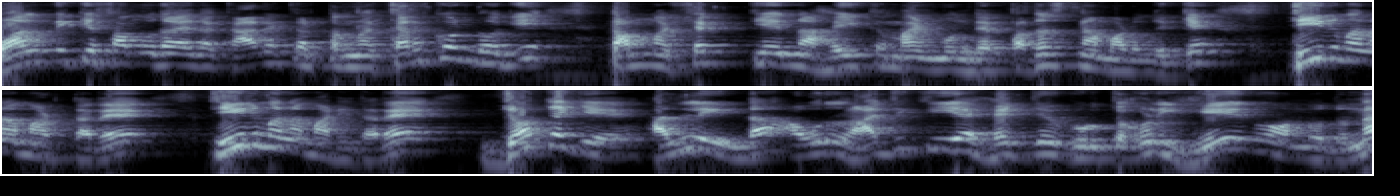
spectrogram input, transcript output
ವಾಲ್ಮೀಕಿ ಸಮುದಾಯದ ಕಾರ್ಯಕರ್ತರನ್ನ ಕರ್ಕೊಂಡು ಹೋಗಿ ತಮ್ಮ ಶಕ್ತಿಯನ್ನ ಹೈಕಮಾಂಡ್ ಮುಂದೆ ಪ್ರದರ್ಶನ ಮಾಡೋದಕ್ಕೆ ತೀರ್ಮಾನ ಮಾಡ್ತಾರೆ, ತೀರ್ಮಾನ ಮಾಡಿದರೆ ಜೊತೆಗೆ ಅಲ್ಲಿಂದ ಅವರು ರಾಜಕೀಯ ಹೆಜ್ಜೆ ಗುರುತುಗಳು ಏನು ಅನ್ನೋದನ್ನ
